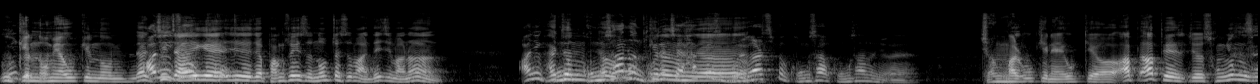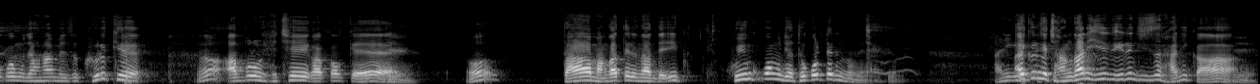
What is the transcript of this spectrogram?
그- 웃긴 놈이야 웃긴 놈나 진짜 저- 이게 이제 저 방송에서 놈자 쓰면 안 되지만은 아니 하여튼, 공, 공사는 어, 웃기는, 도대체 학교에서 어, 뭘 가르치면 공사 공사는요. 예. 정말 웃기네 웃겨 앞, 앞에 저 송영무 국방부장 하면서 그렇게 어? 안보로 해체에 가깝게 예. 어? 다 망가뜨려 놨는데 이 후임 국방부장 더골 때린 놈이야. 지금. 아니 아니 그러니까 장관이 이런, 이런 짓을 하니까 예.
